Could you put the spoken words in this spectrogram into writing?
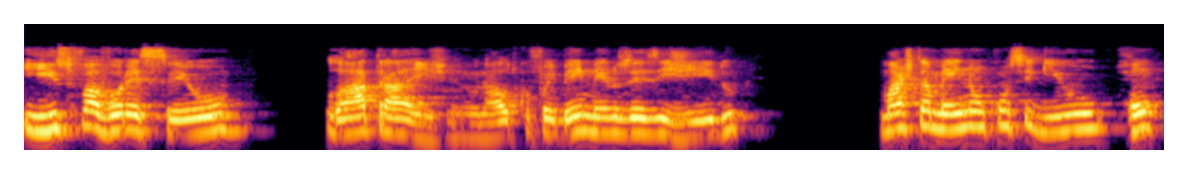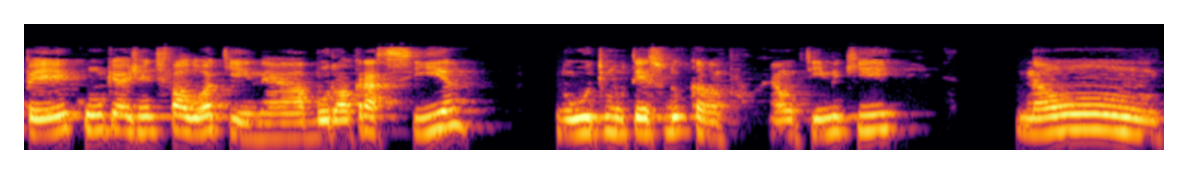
e isso favoreceu lá atrás. O Náutico foi bem menos exigido, mas também não conseguiu romper com o que a gente falou aqui, né? A burocracia no último terço do campo. É um time que não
